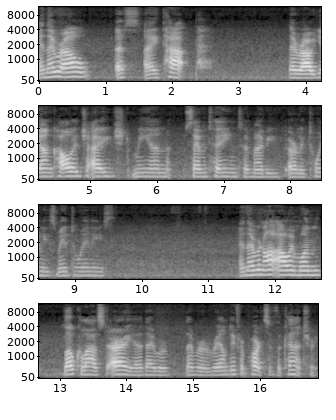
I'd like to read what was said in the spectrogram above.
and they were all a, a type. They were all young college-aged men, 17 to maybe early 20s, mid 20s, and they were not all in one localized area. They were they were around different parts of the country.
